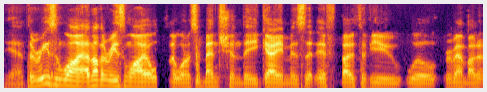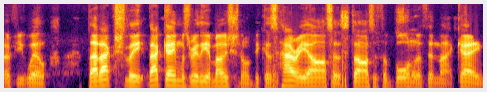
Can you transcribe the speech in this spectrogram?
Yeah, the reason why, another reason why I also wanted to mention the game is that if both of you will remember, I don't know if you will, that actually that game was really emotional because Harry Arter started for Bournemouth in that game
